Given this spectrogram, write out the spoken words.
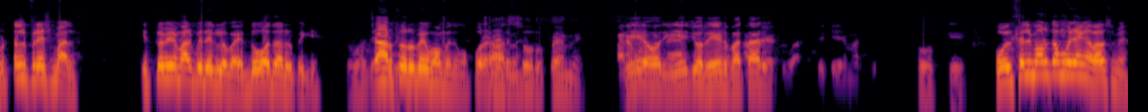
टोटल फ्रेश माल। इस पे भी एमआरपी देख लो भाई दो हज़ार रुपए की। चार सौ रुपए के। भाव में दूँगा फोर चार में। सौ रुपए में। ये और ये जो रेट बता रहे है। देखिए एमआरपी ओके। होलसेल में और कम हो जाएगा भाई उसमें?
